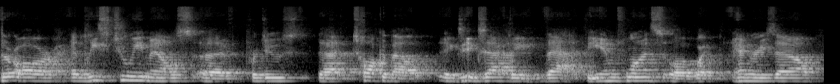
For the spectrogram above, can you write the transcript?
there are at least two emails uh, produced that talk about ex- exactly that the influence of what Henry Zhao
